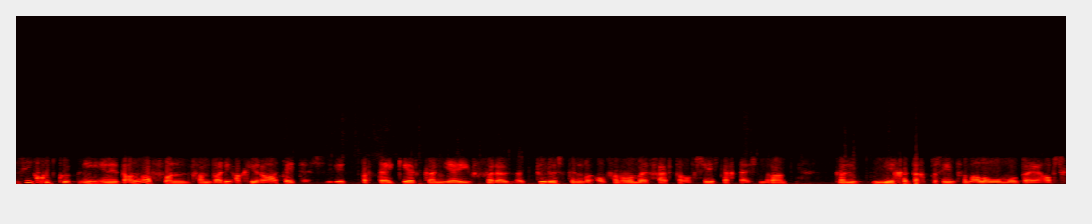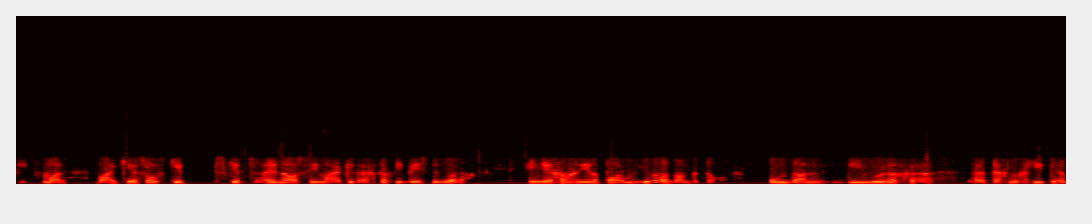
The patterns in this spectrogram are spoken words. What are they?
dis nie goedkoop nie en dit hang af van van wat die akkuraatheid is. Jy weet, partykeer kan jy vir 'n toerusting of van onder by 50 of 60 000 rand kan 90% van alle hommeltuie afskiet. Maar baie keer sal skep skepseienaars sê maar ek het regtig die beste nodig. En jy gaan 'n hele paar miljoen rand dan betaal om dan die nodige uh, tegnologie te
